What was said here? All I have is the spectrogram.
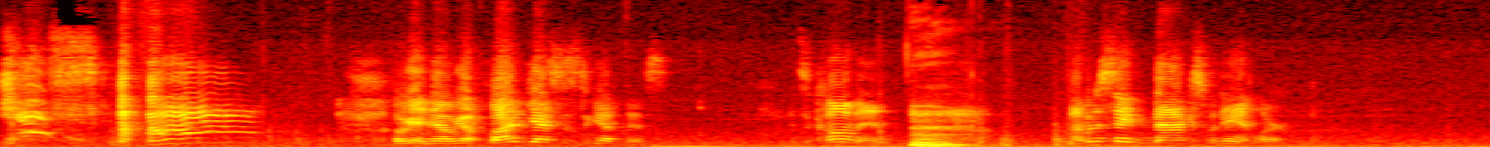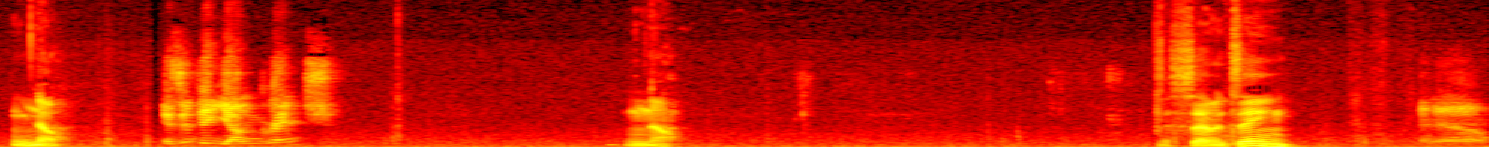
Yes! okay, now we got five guesses to get this. It's a common. I'm gonna say Max with Antler. No. Is it the Young Grinch? No. That's 17. I know.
